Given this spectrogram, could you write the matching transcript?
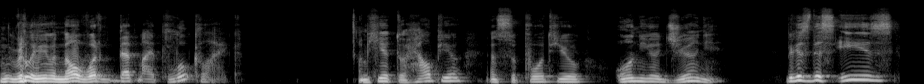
really even know what that might look like. I'm here to help you and support you on your journey. Because this is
